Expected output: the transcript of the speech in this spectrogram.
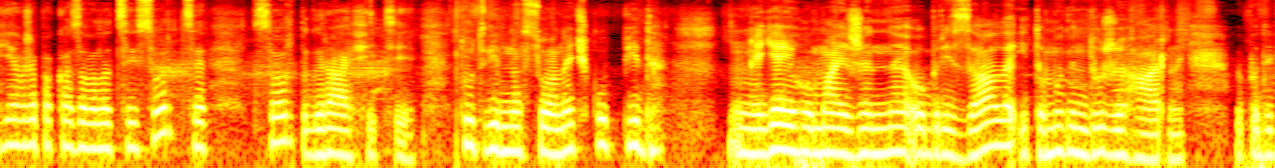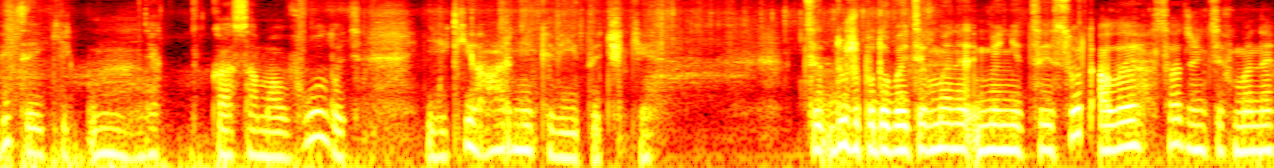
я вже показувала цей сорт, це сорт графіті. Тут він на сонечку під. Я його майже не обрізала, і тому він дуже гарний. Ви подивіться, які, яка сама волоть і які гарні квіточки. Це дуже подобається в мене мені цей сорт, але саджанців в мене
